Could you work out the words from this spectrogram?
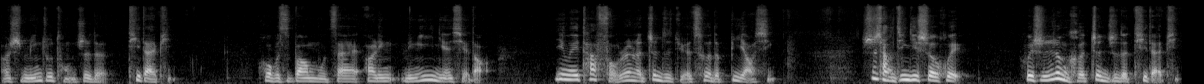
而是民主统治的替代品。霍布斯鲍姆在二零零一年写道：“因为他否认了政治决策的必要性，市场经济社会会是任何政治的替代品。”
